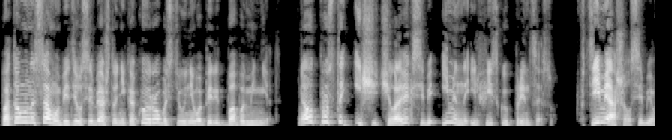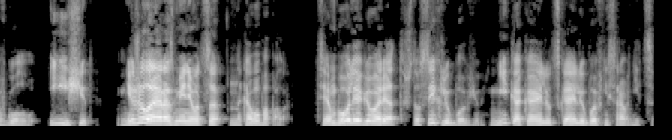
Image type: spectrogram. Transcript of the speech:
Потом он и сам убедил себя, что никакой робости у него перед бабами нет. А вот просто ищет человек себе именно эльфийскую принцессу. Втемяшил себе в голову и ищет, не желая размениваться, на кого попало. Тем более говорят, что с их любовью никакая людская любовь не сравнится.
